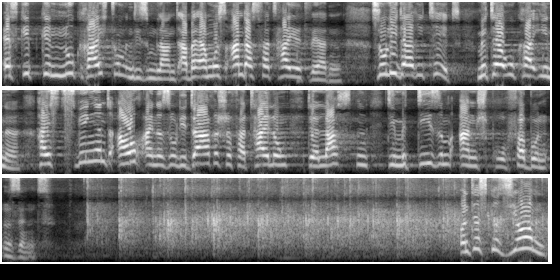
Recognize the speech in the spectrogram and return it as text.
Es gibt genug Reichtum in diesem Land, aber er muss anders verteilt werden. Solidarität mit der Ukraine heißt zwingend auch eine solidarische Verteilung der Lasten, die mit diesem Anspruch verbunden sind. Und Diskussionen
